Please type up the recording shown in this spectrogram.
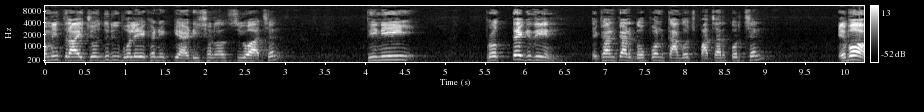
অমিত রায়চৌধুরী বলে এখানে একটি অ্যাডিশনাল সিও আছেন। তিনি প্রত্যেক দিন এখানকার গোপন কাগজ পাচার করছেন এবং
